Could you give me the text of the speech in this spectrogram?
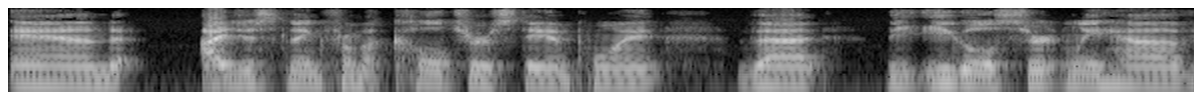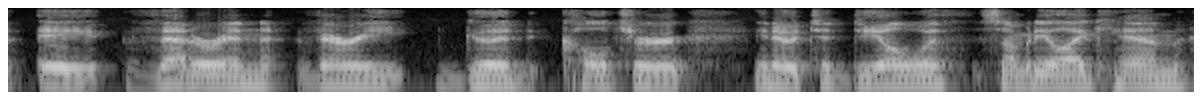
and I just think from a culture standpoint that the Eagles certainly have a veteran, very good culture, you know, to deal with somebody like him.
